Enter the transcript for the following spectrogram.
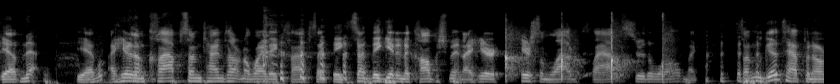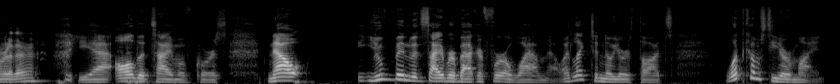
Yep. Now, yep. I hear them clap sometimes. I don't know why they clap. Like they they get an accomplishment and I hear hear some loud claps through the wall. I'm like something good's happening over there. Yeah, all the time, of course. Now you've been with Cyberbacker for a while now. I'd like to know your thoughts. What comes to your mind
